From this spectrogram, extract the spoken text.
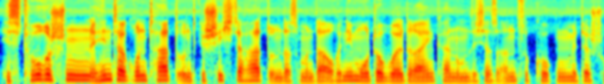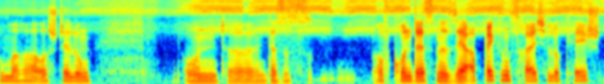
historischen Hintergrund hat und Geschichte hat und dass man da auch in die Motorworld rein kann, um sich das anzugucken mit der Schumacher-Ausstellung. Und äh, das ist aufgrund dessen eine sehr abwechslungsreiche Location.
